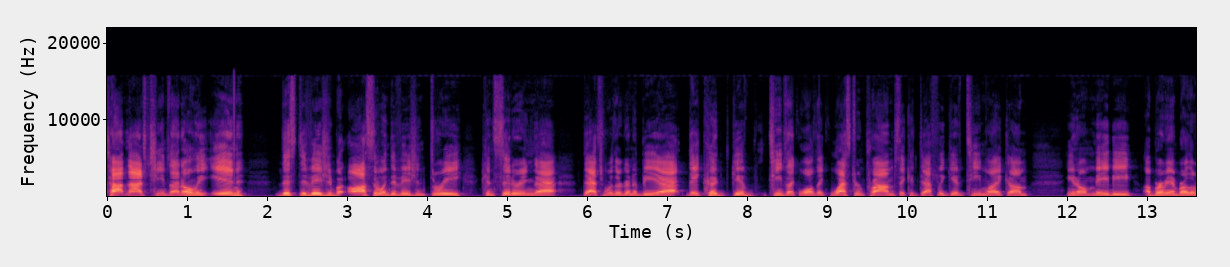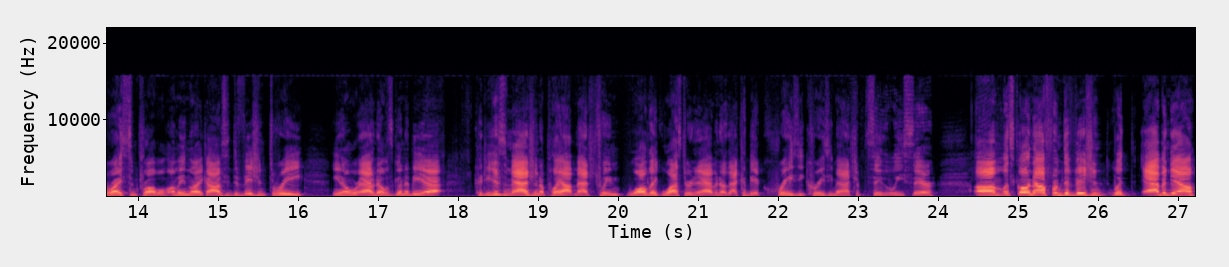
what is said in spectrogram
top-notch teams, not only in this division, but also in Division Three, considering that that's where they're going to be at. They could give teams like well, like Western problems. They could definitely give team like um, you know, maybe a Birmingham Brother Rice some trouble. I mean, like obviously Division Three, you know, where Avondale was going to be at. Could you just imagine a playoff match between Walled Lake Western and Avondale? That could be a crazy, crazy matchup to say the least. There. Um, let's go now from Division with Avondale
